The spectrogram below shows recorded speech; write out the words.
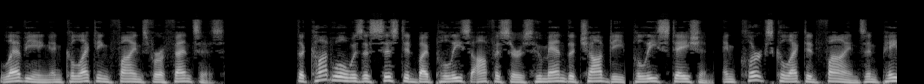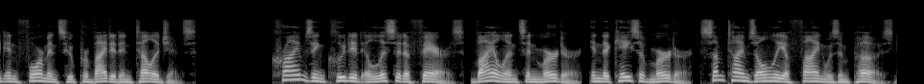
levying and collecting fines for offences. The Kotwal was assisted by police officers who manned the Chavdi police station, and clerks collected fines and paid informants who provided intelligence. Crimes included illicit affairs, violence and murder. In the case of murder, sometimes only a fine was imposed.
